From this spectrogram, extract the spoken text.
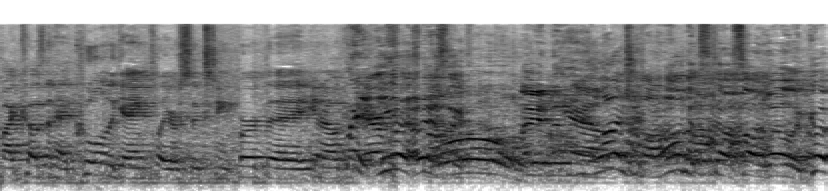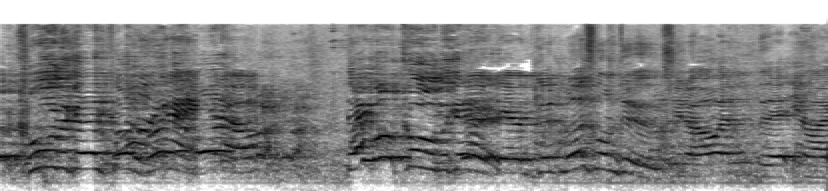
my cousin had Kool & the Gang play her 16th birthday. You know, Wait, there you was- got wait a. Wait, the Elijah Muhammad stuff's all well and good, Kool & the Gang, Cool come in the Gang, you know. I love Cool in the They're, Gang. they're good Muslim dudes, you know, and they, you know, I,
